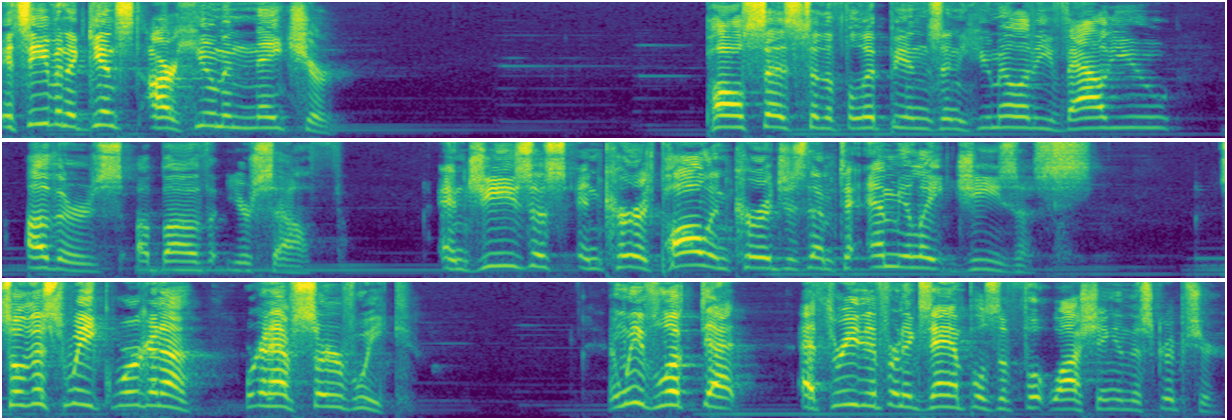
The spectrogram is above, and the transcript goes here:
it's even against our human nature. Paul says to the Philippians in humility, value others above yourself. And Jesus encouraged, Paul encourages them to emulate Jesus. So this week we're gonna we're gonna have serve week. And we've looked at, at three different examples of foot washing in the scripture.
